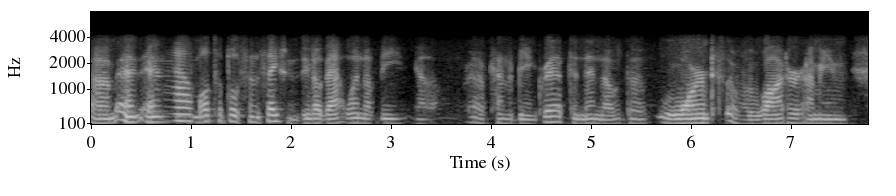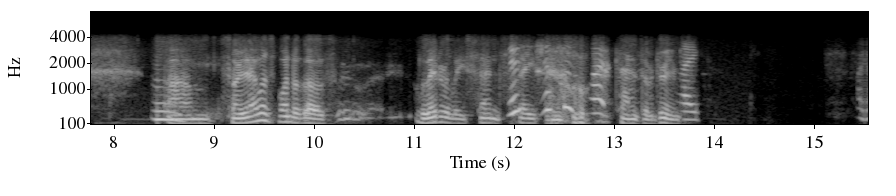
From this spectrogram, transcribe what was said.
um and and wow. multiple sensations you know that one of being you know of kind of being gripped and then the the warmth of the water i mean mm. um so that was one of those literally sensational kinds of dreams like a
